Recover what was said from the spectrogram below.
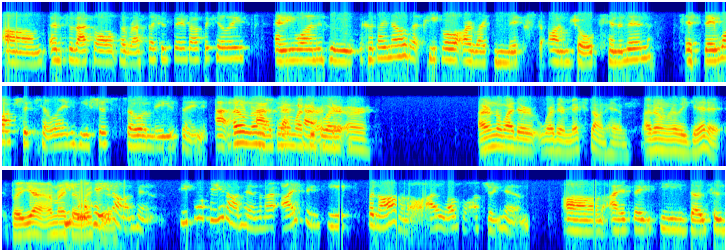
Um, and so that's all the rest I could say about the killing. Anyone who, because I know that people are like mixed on Joel Kinnaman. If they watch the killing, he's just so amazing. As, I don't understand why people are, are. I don't know why they're why they're mixed on him. I don't really get it. But yeah, I'm right people there with you. People hate on him. People hate on him, and I, I think he's phenomenal. I love watching him. Um, I think he does his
